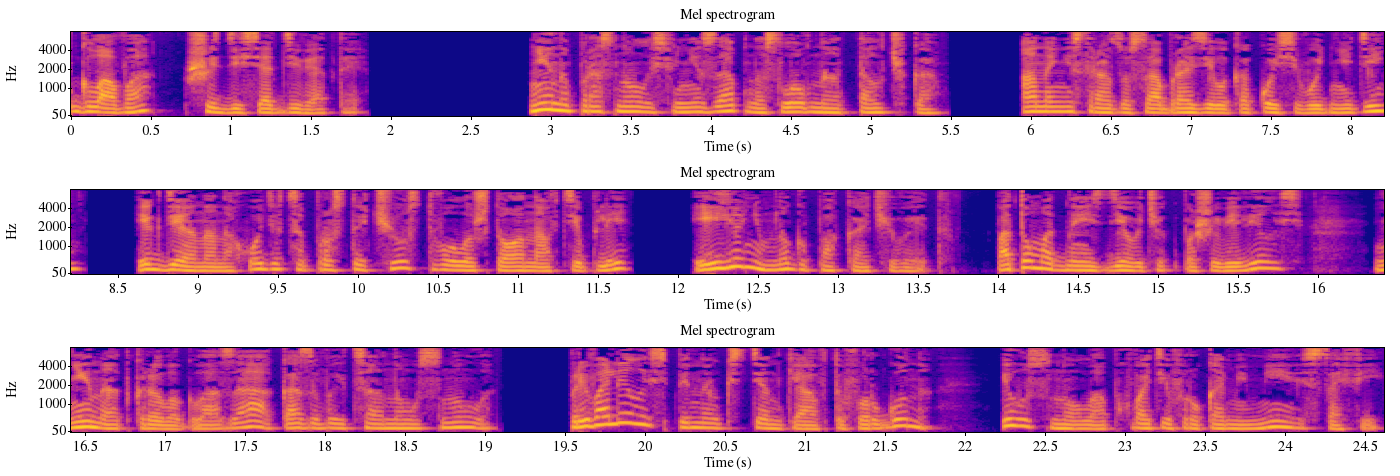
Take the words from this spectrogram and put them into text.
Глава 69. Нина проснулась внезапно, словно от толчка. Она не сразу сообразила, какой сегодня день и где она находится, просто чувствовала, что она в тепле, и ее немного покачивает. Потом одна из девочек пошевелилась, Нина открыла глаза, оказывается, она уснула, привалилась спиной к стенке автофургона и уснула, обхватив руками Мию и Софи.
